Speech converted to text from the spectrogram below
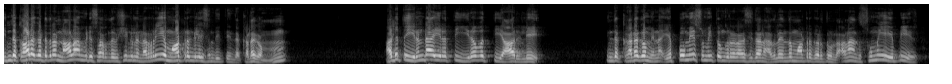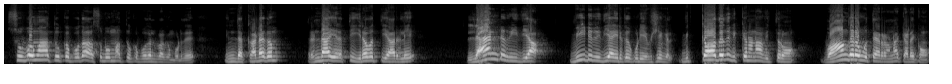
இந்த காலகட்டத்தில் நாலாம் வீடு சார்ந்த விஷயங்களில் நிறைய மாற்றங்களை சந்தித்த இந்த கடகம் அடுத்த இரண்டாயிரத்தி இருபத்தி ஆறிலே இந்த கடகம் என்ன எப்போவுமே சுமை தொங்குற ராசி தானே அதில் எந்த மாற்று கருத்தும் இல்லை. ஆனால் அந்த சுமையை எப்படி சுபமாக தூக்க போதா அசுபமாக தூக்க போதான்னு பார்க்கும்பொழுது இந்த கடகம் ரெண்டாயிரத்தி இருபத்தி ஆறிலே லேண்டு ரீதியாக வீடு ரீதியாக இருக்கக்கூடிய விஷயங்கள் விற்காதது விற்கணும்னா விற்றுரும் வாங்குறவங்க தேடுறோம்னா கிடைக்கும்.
